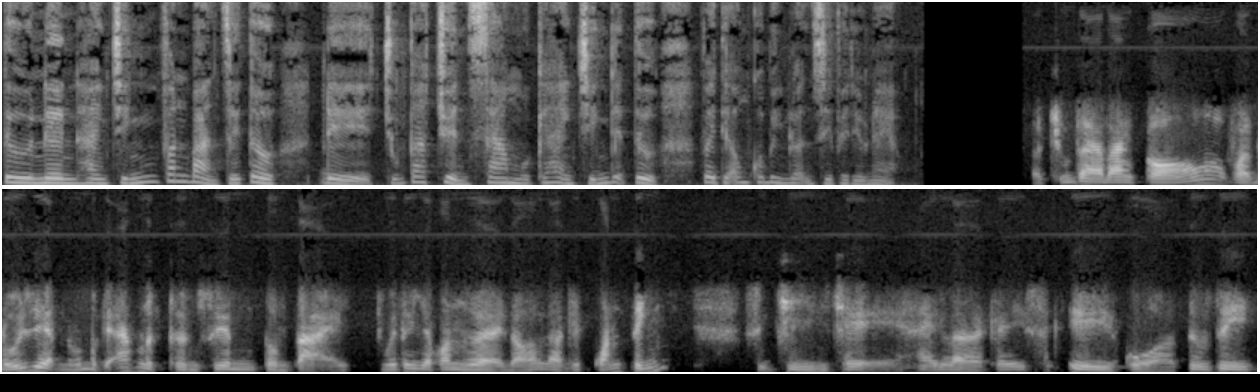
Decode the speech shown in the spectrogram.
từ nền hành chính văn bản giấy tờ để chúng ta chuyển sang một cái hành chính điện tử. Vậy thì ông có bình luận gì về điều này ạ? Ờ, chúng ta đang có và đối diện với một cái áp lực thường xuyên tồn tại với tất cả con người, đó là cái quán tính, sự trì trệ hay là cái sức y của tư duy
